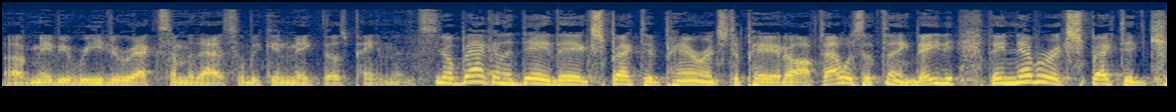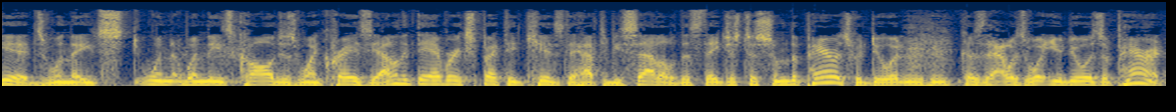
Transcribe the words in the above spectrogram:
uh, maybe redirect some of that so we can make those payments. You know, back in the day, they expected parents to pay it off. That was the thing. They they never expected kids when they when when these colleges went crazy. I don't think they ever expected kids to have to be saddled with this. They just assumed the parents would do it Mm-hmm. because that was what you do as a parent.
